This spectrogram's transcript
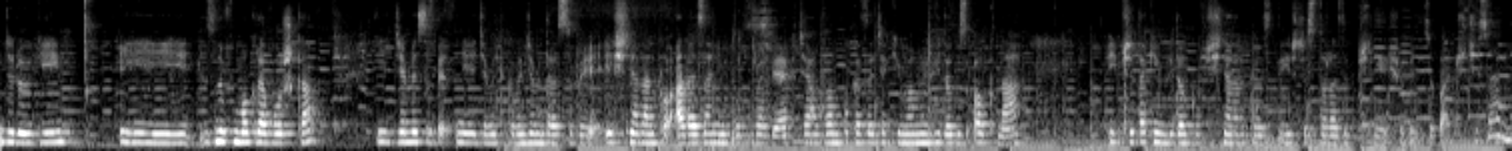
drugi i znów mokra włożka. Jedziemy sobie, nie jedziemy, tylko będziemy teraz sobie jeść śniadanko, ale zanim to zrobię, chciałam Wam pokazać jaki mamy widok z okna. I przy takim widoku śniadanko jest jeszcze 100 razy pyszniejsze, więc zobaczcie sami.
